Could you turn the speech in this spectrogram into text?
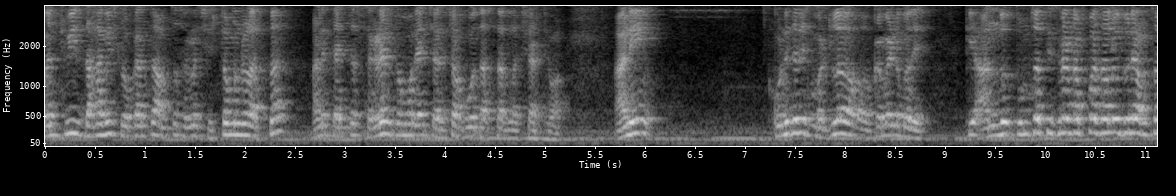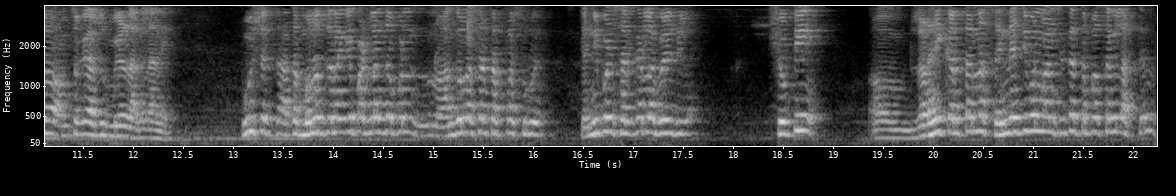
पंचवीस दहा वीस लोकांचं आमचं सगळं शिष्टमंडळ असतं आणि त्यांच्या सगळ्यांसमोर या चर्चा होत असतात लक्षात ठेवा. आणि कोणीतरी म्हटलं कमेंटमध्ये की आंदो तुमचा तिसरा टप्पा चालू आहे तरी आमचा आमचा काही अजून मेळ लागला नाही. होऊ शकतं. आता मनोज जरांगे पाटलांचा पण आंदोलनाचा टप्पा सुरू आहे. त्यांनी पण सरकारला वेळ दिला. शेवटी लढाई करताना सैन्याची पण मानसिकता तपासावी लागते ना.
